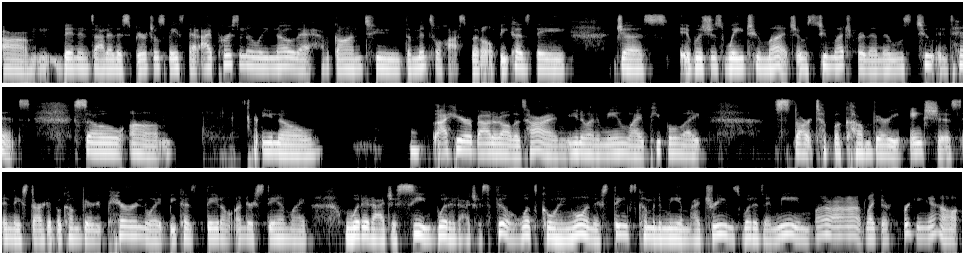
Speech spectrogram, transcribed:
um, been inside of the spiritual space that I personally know that have gone to the mental hospital because they just, it was just way too much. It was too much for them. It was too intense. So, um, you know, I hear about it all the time. You know what I mean? Like people like, start to become very anxious and they start to become very paranoid because they don't understand like what did i just see? What did i just feel? What's going on? There's things coming to me in my dreams. What does it mean? Ah, like they're freaking out.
